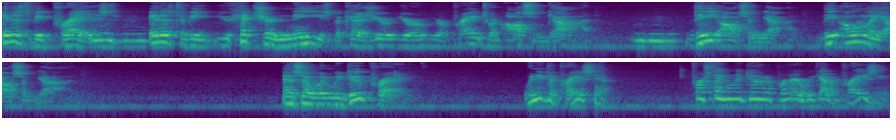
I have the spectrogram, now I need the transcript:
It is to be praised. Mhm. It is to be you hit your knees because you're you're you're praying to an awesome God. Mhm. the awesome God, the only awesome God. And so when we do pray, we need to praise Him. First thing we do in a prayer, we got to praise Him.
